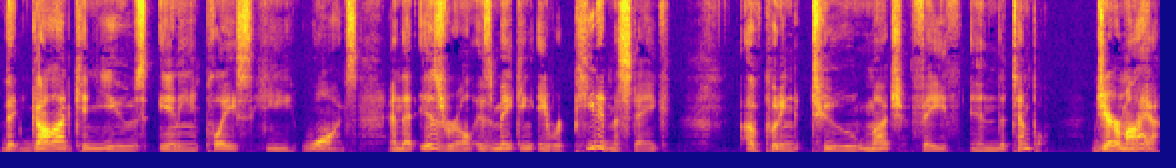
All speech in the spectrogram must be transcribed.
that God can use any place he wants, and that Israel is making a repeated mistake of putting too much faith in the temple. Jeremiah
